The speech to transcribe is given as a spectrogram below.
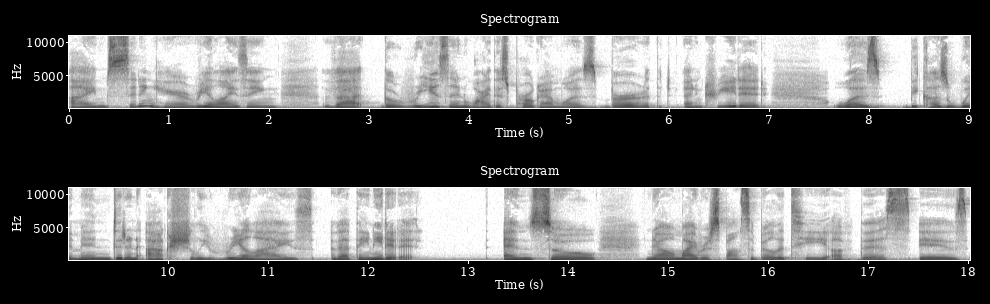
I'm sitting here realizing that the reason why this program was birthed and created was because women didn't actually realize that they needed it. And so now my responsibility of this is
